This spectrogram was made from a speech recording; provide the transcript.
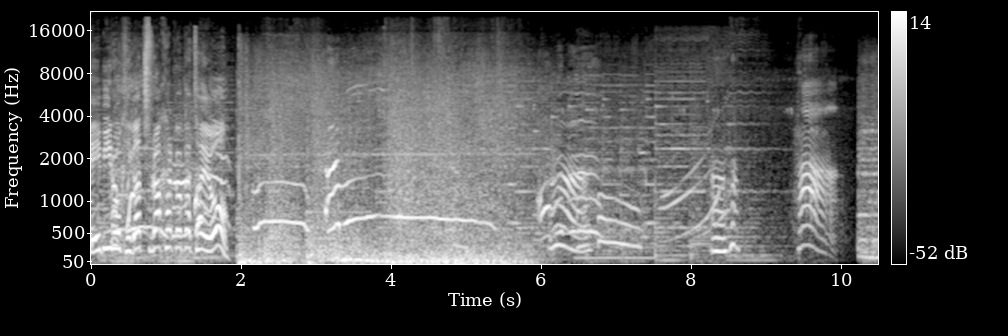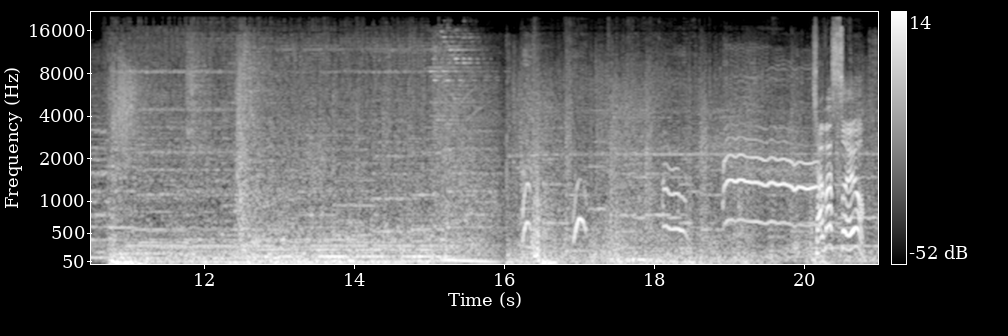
베이비 로키가 추락할 것 같아요. 하. 잡았어요.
